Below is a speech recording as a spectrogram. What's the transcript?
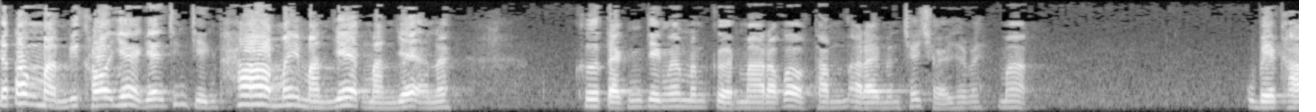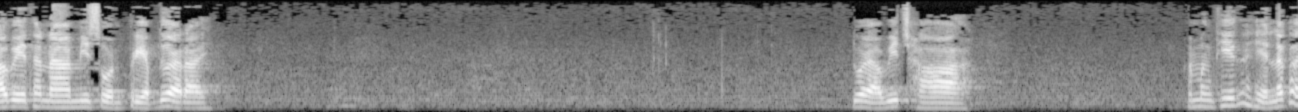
จะต้องหมั่นวิเคราะห์แยกแยะจริง ๆ ถ้าไม่หมั่นแยกหมั่นแยกนะคือแต่จริงๆแล้วมันเกิดมาเราก็ทำอะไรมันเฉยๆใช่ไหมมาก อุเบกขาเวทนามีส่วนเปรียบด้วยอะไร ด้วยอวิชชา บางทีก็เห็นแล้วก็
